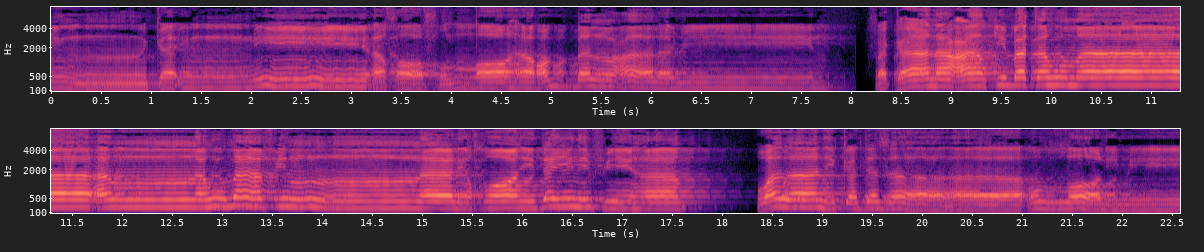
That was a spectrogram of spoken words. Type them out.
منك إني أخاف الله رب العالمين. فكان عاقبتهما أنهما في النار خالدين فيها وذلك جزاء الظالمين.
